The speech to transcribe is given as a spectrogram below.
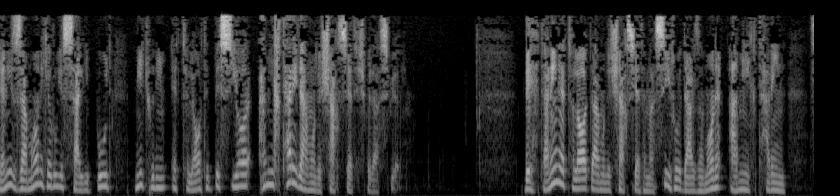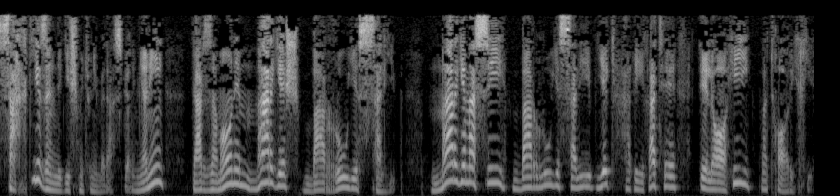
یعنی زمانی که روی صلیب بود می‌تونیم اطلاعات بسیار عمیقتری در مورد شخصیتش به دست بیاریم. بهترین اطلاعات در مورد شخصیت مسیح رو در زمان عمیقترین سختی زندگیش می‌تونیم به دست بیاریم. یعنی در زمان مرگش بر روی صلیب. مرگ مسیح بر روی صلیب یک حقیقت الهی و تاریخیه.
